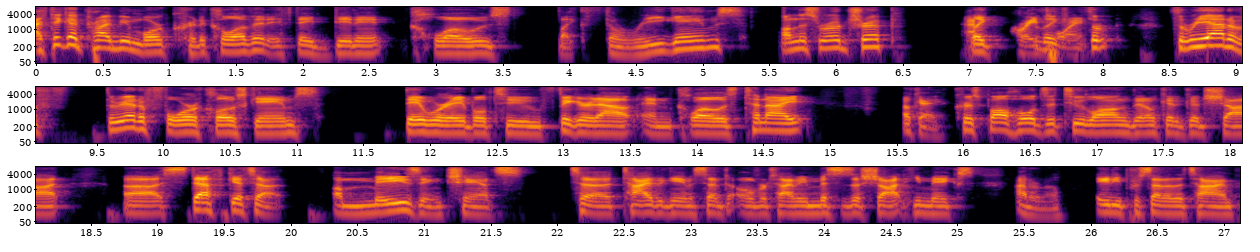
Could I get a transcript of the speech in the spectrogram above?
I think I'd probably be more critical of it if they didn't close like three games on this road trip. Like great like point. th- three out of three out of four close games, they were able to figure it out and close tonight. Okay, Chris Paul holds it too long; they don't get a good shot. Uh, Steph gets an amazing chance to tie the game and send to overtime. He misses a shot. He makes I don't know eighty percent of the time,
